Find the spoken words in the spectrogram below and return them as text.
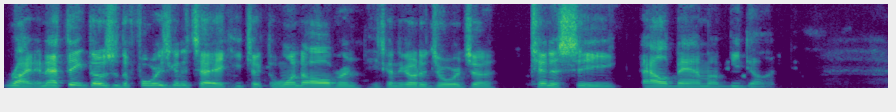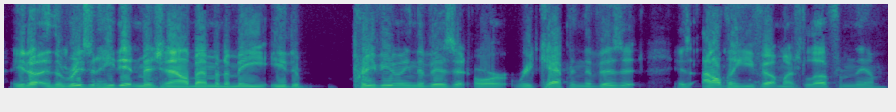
Right. And I think those are the four he's going to take. He took the one to Auburn. He's going to go to Georgia, Tennessee, Alabama, be done. You know, and the reason he didn't mention Alabama to me, either previewing the visit or recapping the visit, is I don't think he felt much love from them.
